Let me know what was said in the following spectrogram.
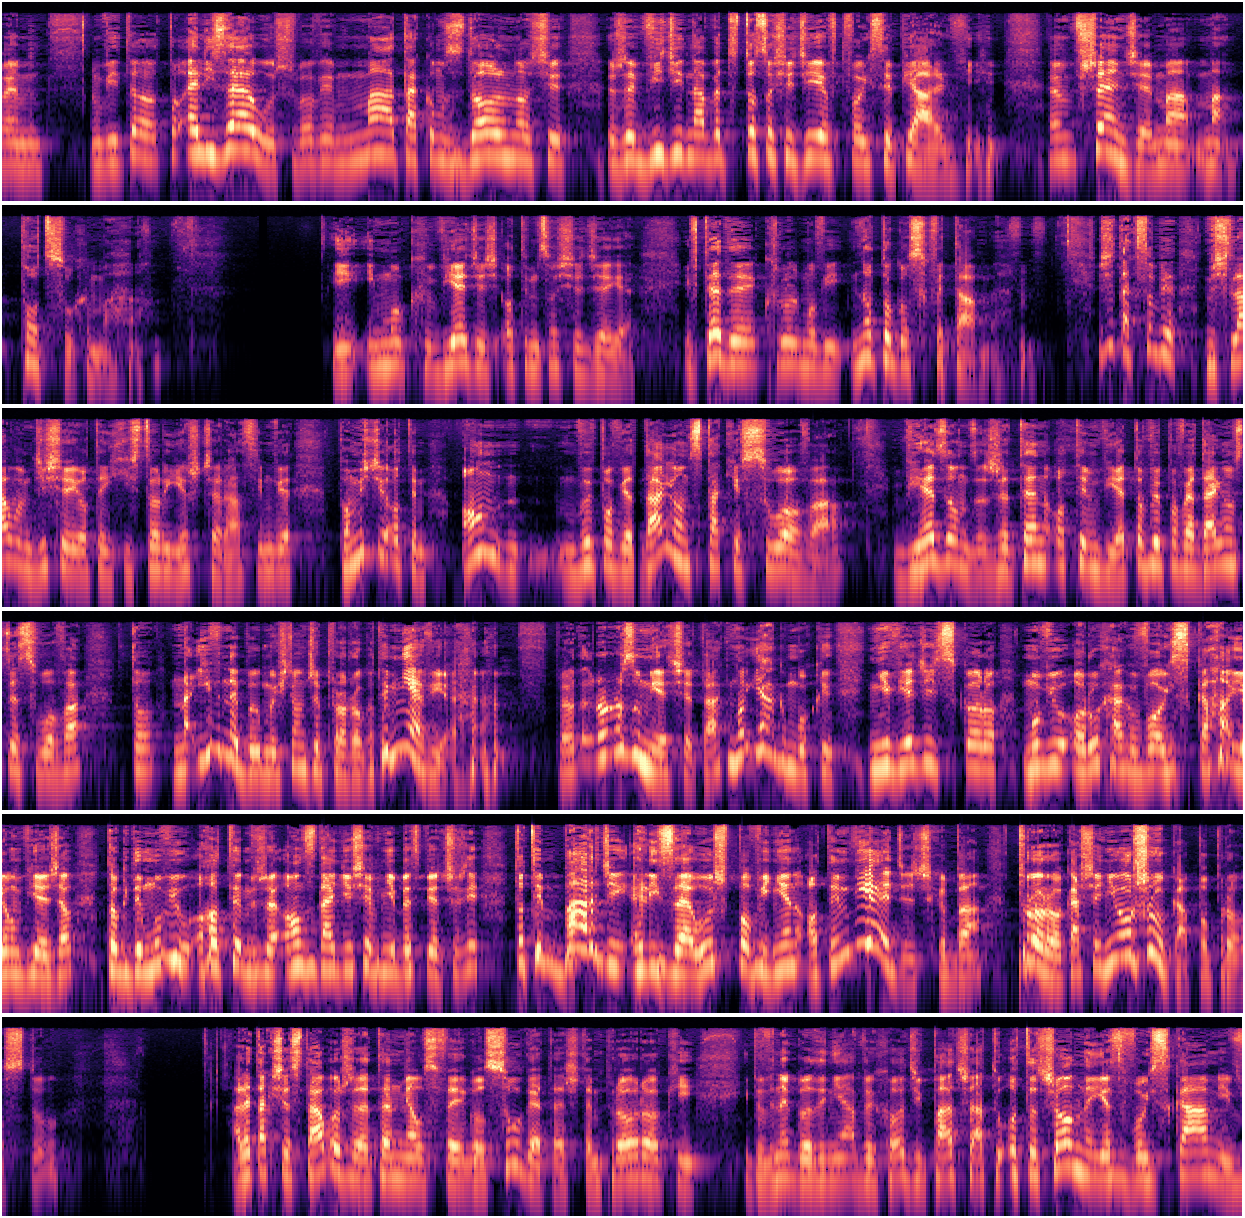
Powiem, mówi, to, to Elizeusz, bowiem ma taką zdolność, że widzi nawet to, co się dzieje w twojej sypialni. Wszędzie ma, ma podsłuch ma. I, I mógł wiedzieć o tym, co się dzieje. I wtedy król mówi, no to go schwytamy. Wiecie, tak sobie myślałem dzisiaj o tej historii jeszcze raz i mówię, pomyślcie o tym, on wypowiadając takie słowa, wiedząc, że ten o tym wie, to wypowiadając te słowa, to naiwny był myśląc, że prorok o tym nie wie. Prawda? Rozumiecie, tak? No jak mógł nie wiedzieć, skoro mówił o ruchach wojska i on to gdy mówił o tym, że on znajdzie się w niebezpieczeństwie, to tym bardziej Elizeusz powinien o tym wiedzieć. Chyba proroka się nie oszuka po prostu. Ale tak się stało, że ten miał swojego sługę też, ten prorok i, i pewnego dnia wychodzi, patrzy, a tu otoczony jest wojskami,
